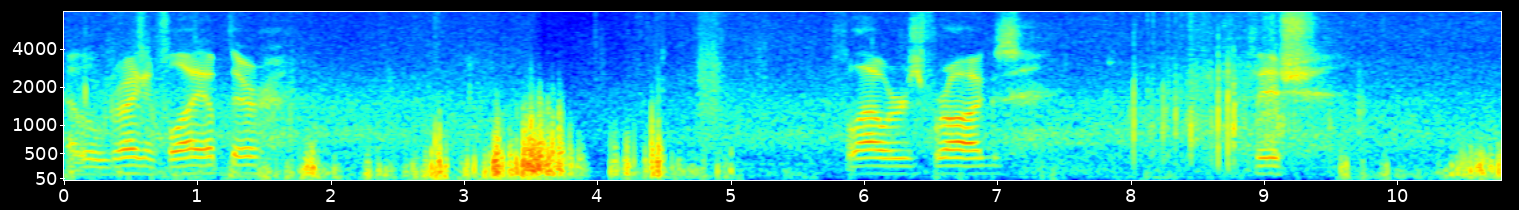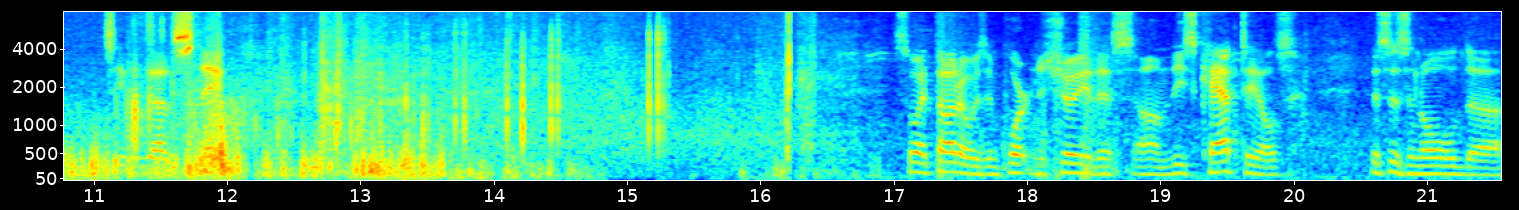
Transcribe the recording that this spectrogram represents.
Got a little dragonfly up there. Flowers, frogs fish. It's even got a snake. So I thought it was important to show you this. Um, these cattails, this is an old uh,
